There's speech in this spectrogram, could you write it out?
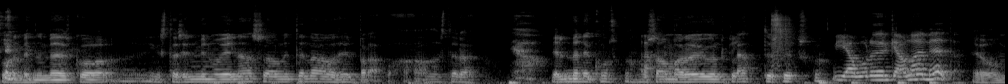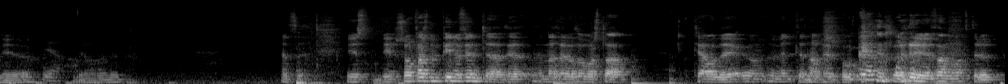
Fórum myndin með sko yngsta sinn minn og vinna hans á myndina og þeir bara, þú veist þeirra velmenni kom sko og sá maður að augun glendust upp sko. Já, voru þeir ekki ánæði með þetta? Jó, mjög, Já. mjög ánægð með þetta. En þið, ég, ég, svo fannst mér pínu fyndið að því að þannig að þegar þú varst að tjá þig um, um myndin á Facebook, svo er ég þannig aftur upp.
